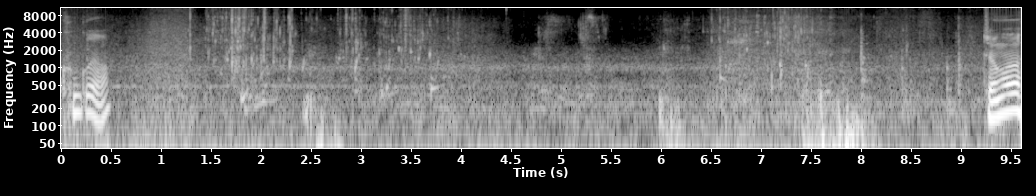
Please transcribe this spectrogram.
큰 거야? 정어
